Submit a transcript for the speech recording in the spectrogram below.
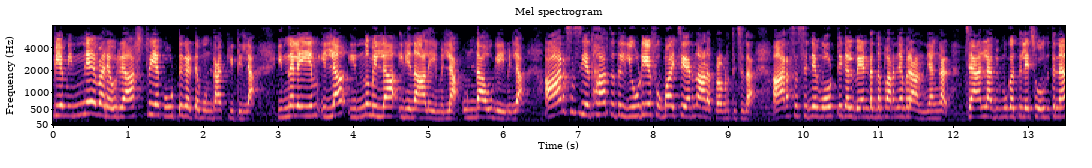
പി എം ഇന്നേ വരെ ഒരു രാഷ്ട്രീയ കൂട്ടുകെട്ടും ഉണ്ടാക്കിയിട്ടില്ല. ഇന്നലെയും ഇല്ല ഇന്നുമില്ല ഇനി നാളെയുമില്ല. ഉണ്ടാവുകയുമില്ല. ആർ എസ് എസ് യഥാർത്ഥത്തിൽ യു ഡി എഫുമായി ചേർന്നാണ് പ്രവർത്തിച്ചത്. ആർ എസ് എസിന്റെ വോട്ടുകൾ വേണ്ടെന്ന് പറഞ്ഞവരാണ് ഞങ്ങൾ. ചാനൽ അഭിമുഖത്തിലെ ചോദ്യത്തിന്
